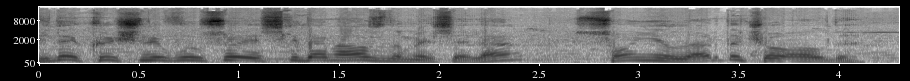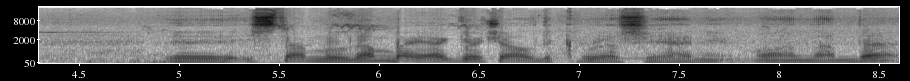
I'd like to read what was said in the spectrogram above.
Bir de kış nüfusu eskiden azdı mesela. Son yıllarda çoğaldı. Ee, İstanbul'dan bayağı göç aldık burası yani o anlamda.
